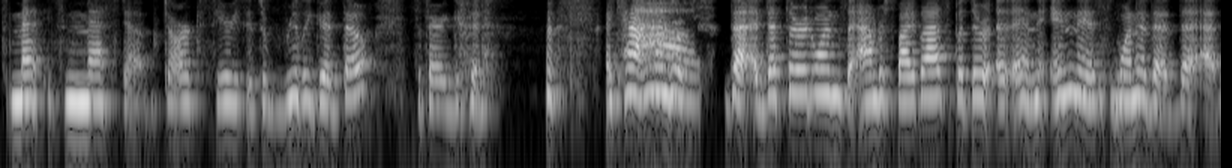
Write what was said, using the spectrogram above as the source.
it's me- it's messed up, dark series. It's really good though. It's very good. I can't wow. remember the the third one's the Amber Spyglass, but they're and in this mm-hmm. one of the the uh,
